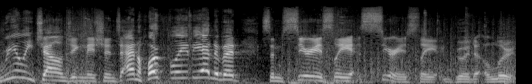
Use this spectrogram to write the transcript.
really challenging missions, and hopefully at the end of it, some seriously, seriously good loot.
